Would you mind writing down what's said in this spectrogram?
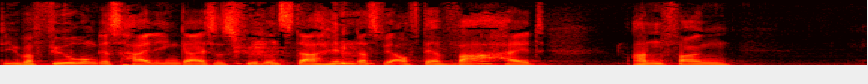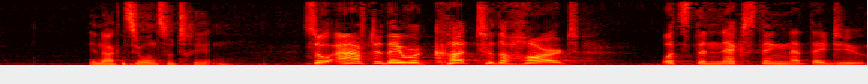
Die Überführung des Heiligen Geistes führt uns dahin, dass wir auf der Wahrheit anfangen, in Aktion zu treten. So after they were cut to the heart, what's the next thing that they do?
